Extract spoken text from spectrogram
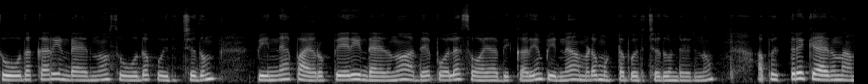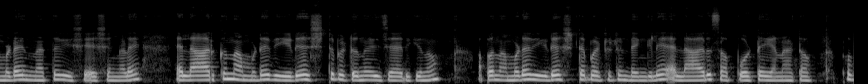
സൂതക്കറി ഉണ്ടായിരുന്നു. സൂത പൊരിച്ചതും പിന്നെ പയറുപ്പേരി ഉണ്ടായിരുന്നു. അതേപോലെ സോയാബിക്കറിയും കറിയും പിന്നെ നമ്മുടെ മുട്ട പൊരിച്ചതും ഉണ്ടായിരുന്നു. അപ്പോൾ ഇത്രയൊക്കെയായിരുന്നു നമ്മുടെ ഇന്നത്തെ വിശേഷങ്ങൾ എല്ലാവർക്കും നമ്മുടെ വീഡിയോ ഇഷ്ടപ്പെട്ടു എന്ന് വിചാരിക്കുന്നു. അപ്പോൾ നമ്മുടെ വീഡിയോ ഇഷ്ടപ്പെട്ടിട്ടുണ്ടെങ്കിൽ എല്ലാവരും സപ്പോർട്ട് ചെയ്യണം കേട്ടോ. അപ്പോൾ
